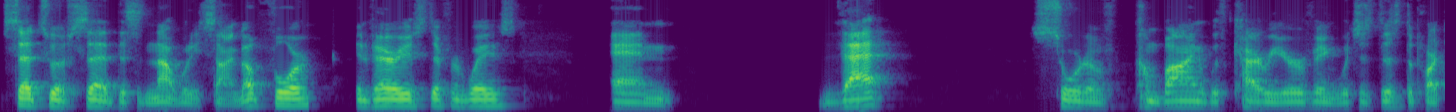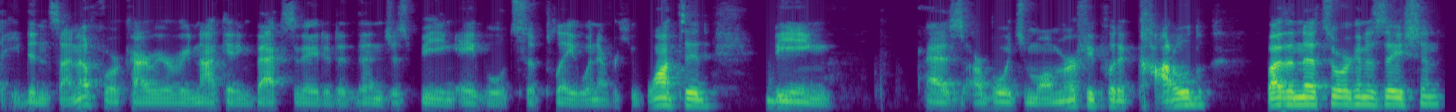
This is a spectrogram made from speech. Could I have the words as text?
said to have said this is not what he signed up for in various different ways. And that sort of combined with Kyrie Irving, which is this is the part that he didn't sign up for, Kyrie Irving not getting vaccinated and then just being able to play whenever he wanted, being, as our boy Jamal Murphy put it, coddled by the Nets organization,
